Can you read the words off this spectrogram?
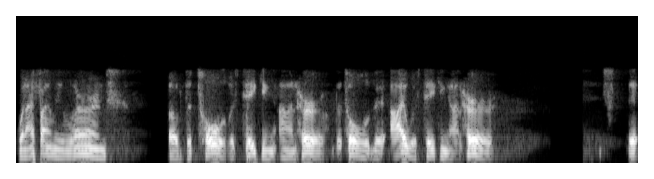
when I finally learned of the toll it was taking on her, the toll that I was taking on her, it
